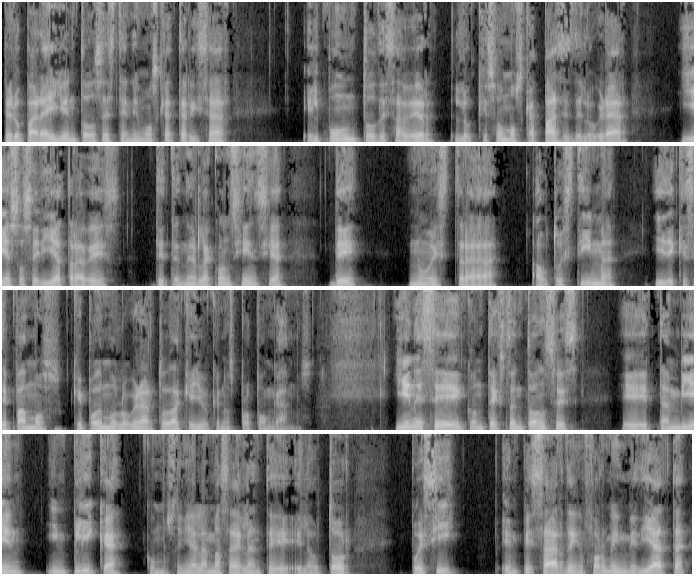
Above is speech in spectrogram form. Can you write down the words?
Pero para ello entonces tenemos que aterrizar el punto de saber lo que somos capaces de lograr y eso sería a través de tener la conciencia de nuestra autoestima y de que sepamos que podemos lograr todo aquello que nos propongamos. Y en ese contexto entonces eh, también implica, como señala más adelante el autor, pues sí, empezar de forma inmediata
